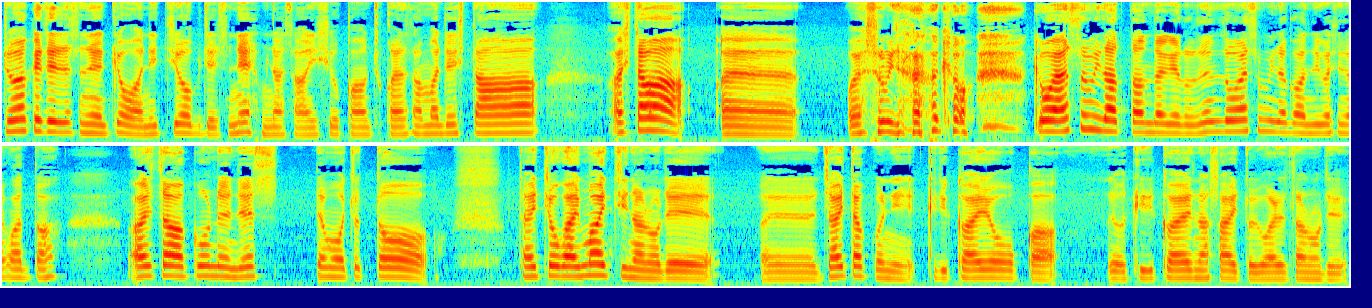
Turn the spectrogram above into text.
というわけでですね、今日は日曜日ですね。皆さん一週間お疲れ様でした。明日は、えー、お休みじゃない 今日、今日は休みだったんだけど、全然お休みな感じがしなかった。明日は訓練です。でもちょっと、体調がいまいちなので、えー、在宅に切り替えようか、切り替えなさいと言われたので、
